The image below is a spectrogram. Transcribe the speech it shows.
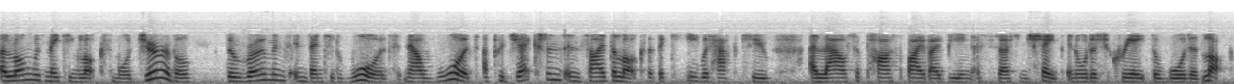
along with making locks more durable, the Romans invented wards. Now, wards are projections inside the lock that the key would have to allow to pass by by being a certain shape in order to create the warded lock.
